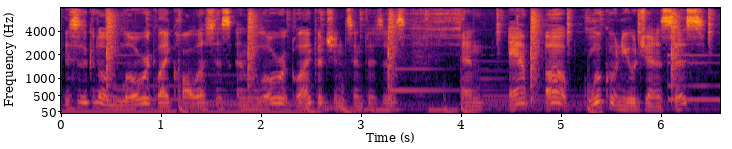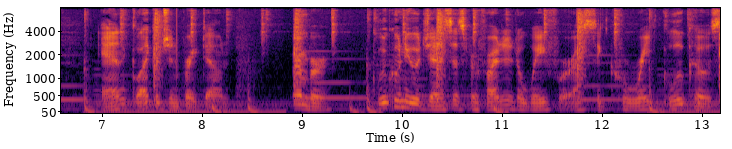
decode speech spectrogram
This is going to lower glycolysis and lower glycogen synthesis and amp up gluconeogenesis and glycogen breakdown. Remember, gluconeogenesis provided a way for us to create glucose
